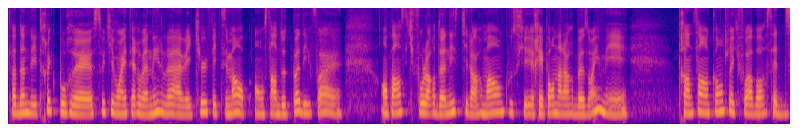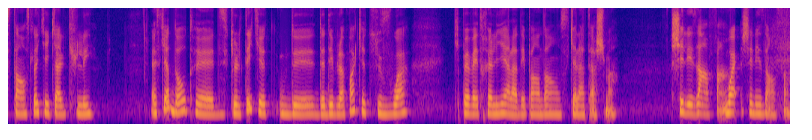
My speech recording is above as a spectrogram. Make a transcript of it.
Ça donne des trucs pour euh, ceux qui vont intervenir là, avec eux. Effectivement, on, ne s'en doute pas des fois. on pense qu'il faut leur donner ce qui leur manque ou ce qui répond à leurs besoins, mais prendre ça en compte, qu'il faut avoir cette distance-là qui est calculée. Est-ce qu'il y a d'autres difficultés ou de, développement que tu vois qui peuvent être liées à la dépendance qu'à l'attachement? Chez les enfants? Oui, chez les enfants.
